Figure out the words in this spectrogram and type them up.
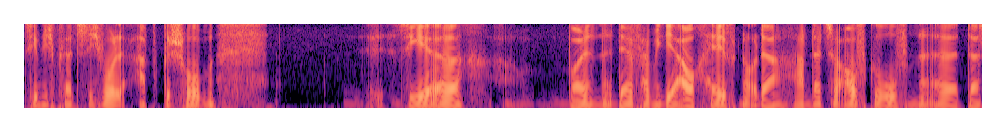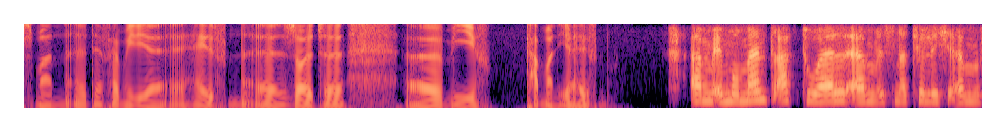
ziemlich plötzlich wohl abgeschoben. Sie äh, wollen der Familie auch helfen oder haben dazu aufgerufen, äh, dass man äh, der Familie helfen sollte. Äh, wie kann man ihr helfen? Ähm, Im Moment aktuell ähm, ist natürlich ähm,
